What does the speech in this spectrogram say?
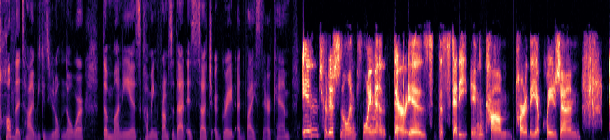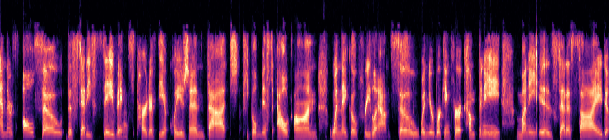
all the time because you don't know where the money is coming from. So that is such a great advice there, Kim. In traditional employment, there is the steady income part of the equation And there's also the steady savings part of the equation that people miss out on when they go freelance. So when you're working for a company, money is set aside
